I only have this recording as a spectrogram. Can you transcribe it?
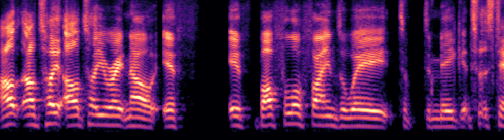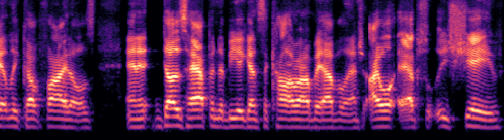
I'll I'll tell you I'll tell you right now if if Buffalo finds a way to, to make it to the Stanley Cup finals and it does happen to be against the Colorado Avalanche, I will absolutely shave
